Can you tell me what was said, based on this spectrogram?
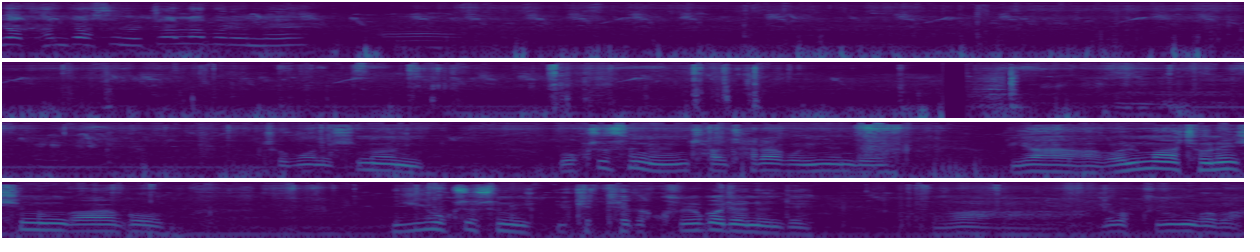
네가 감자순을 잘라버렸네. 저번에 심은 옥수수는 잘 자라고 있는데 야 얼마 전에 심은 거하고 이 옥수수는 이렇게 대가 굵어졌는데 와 이거 굵은 거 봐.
